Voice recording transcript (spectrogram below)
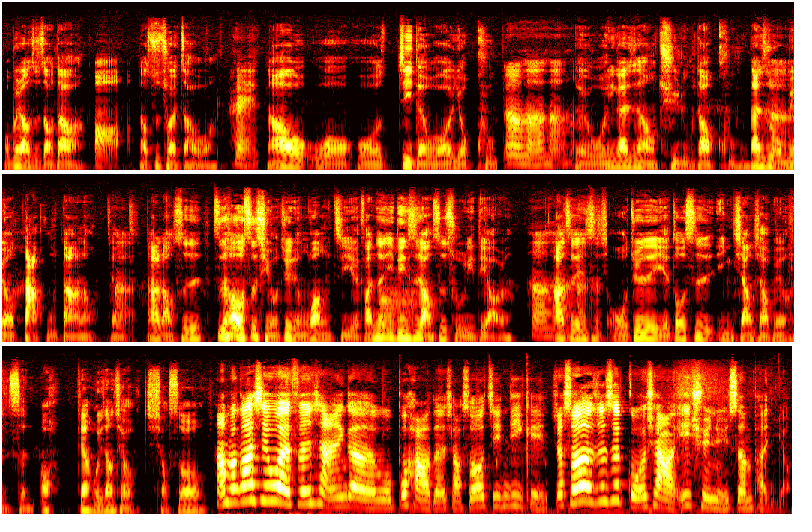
我被老师找到啊。哦。老师出来找我，嘿然后我我记得我有哭，对我应该是那种屈辱到哭，但是我没有大哭大闹这样子。那、嗯、老师之后的事情我就有点忘记了，反正一定是老师处理掉了。哦、啊，这件事情我觉得也都是影响小朋友很深哦。这样回想起，小时候好没关系，我也分享一个我不好的小时候经历给你。小时候就是国小一群女生朋友。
